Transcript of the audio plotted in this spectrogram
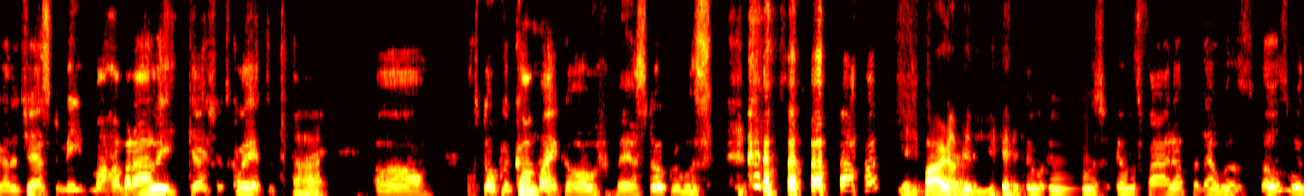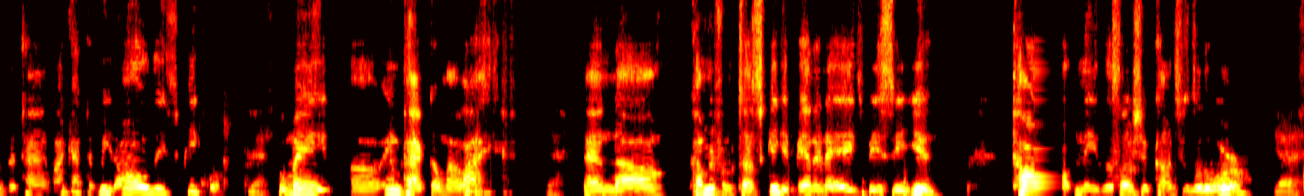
Got a chance to meet Muhammad Ali, Cassius Clay at the time. Uh-huh. Uh, Stokely Carmichael, oh man, Stokely was. yeah, you fired up, didn't you? it, it, was it was fired up, and that was those was the time I got to meet all these people yes. who made uh, impact on my life. Yeah. And uh, coming from Tuskegee, being in the HBCU, taught me the social conscience of the world. Yes.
